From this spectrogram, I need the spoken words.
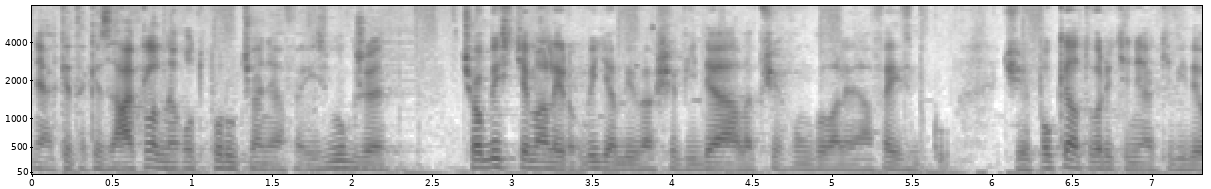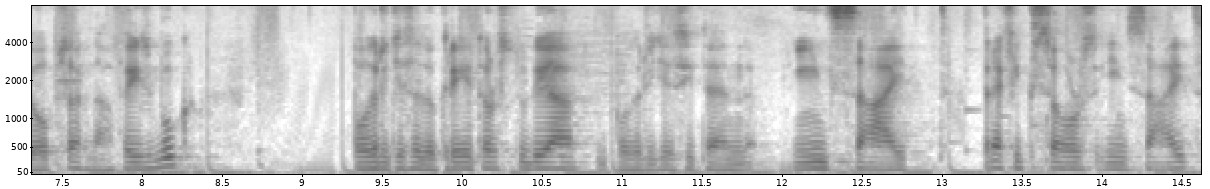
nejaké také základné odporúčania Facebook, že čo by ste mali robiť, aby vaše videá lepšie fungovali na Facebooku. Čiže pokiaľ tvoríte nejaký video obsah na Facebook, pozrite sa do Creator Studia, pozrite si ten Insight, Traffic Source Insights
